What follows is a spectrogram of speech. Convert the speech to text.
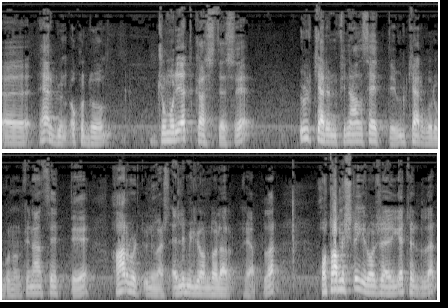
e, her gün okuduğum Cumhuriyet Gazetesi Ülker'in finanse ettiği, Ülker grubunun finanse ettiği Harvard Üniversitesi 50 milyon dolar şey yaptılar. Hotamışlıgil hocayı getirdiler.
